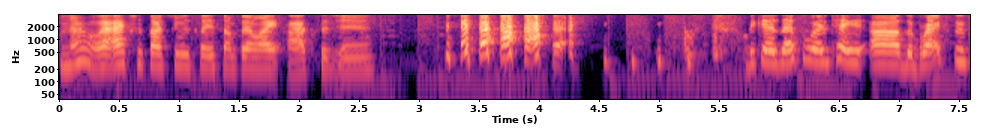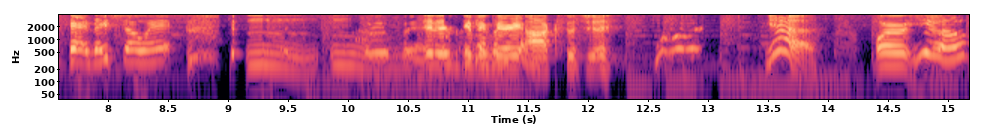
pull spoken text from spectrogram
No, I actually thought you would say something like oxygen. because that's where ta- uh, the Braxtons had they show it. Mm, mm. It is because giving I'm very oxygen. Yeah. Or, you know,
